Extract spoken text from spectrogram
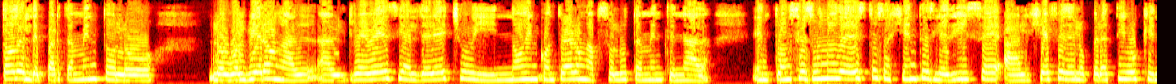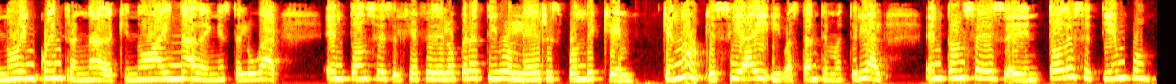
todo el departamento lo lo volvieron al, al, revés y al derecho y no encontraron absolutamente nada. Entonces uno de estos agentes le dice al jefe del operativo que no encuentran nada, que no hay nada en este lugar. Entonces el jefe del operativo le responde que, que no, que sí hay y bastante material. Entonces en todo ese tiempo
